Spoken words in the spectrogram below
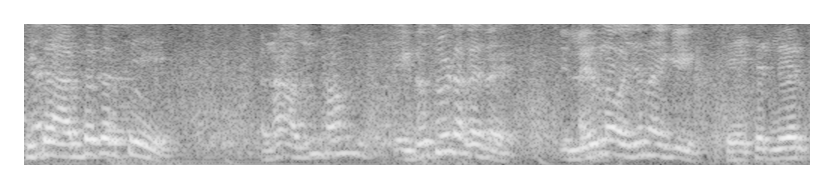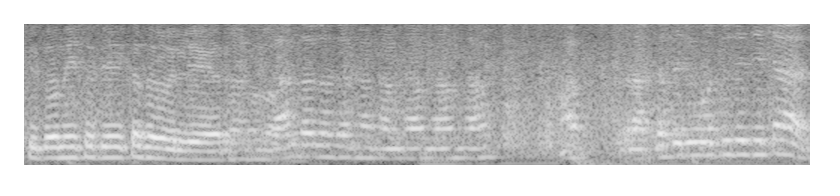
चिकन अर्ध करते. ना अजून थांब. एकदा सोय टाकायचं आहे. लेअर लावायचे ना एक एक. त्याच्यात लेअर ते दोन येतं ते एकच लेअर रसा तरी होतो त्याच्यात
